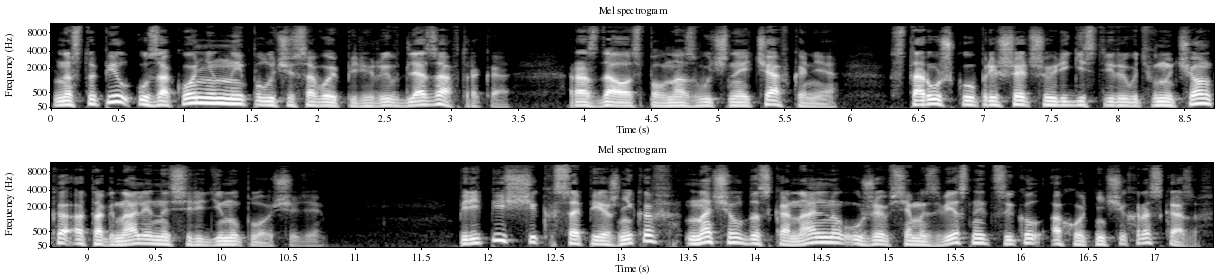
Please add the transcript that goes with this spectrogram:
Наступил узаконенный получасовой перерыв для завтрака. Раздалось полнозвучное чавканье. Старушку, пришедшую регистрировать внучонка, отогнали на середину площади. Переписчик Сапежников начал досконально уже всем известный цикл охотничьих рассказов.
